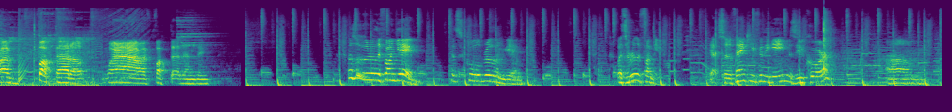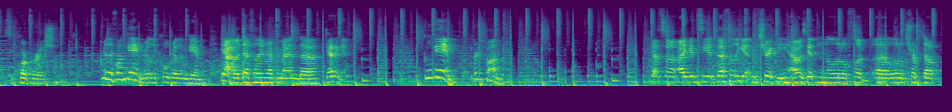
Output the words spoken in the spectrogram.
I fucked that up. Wow, I fucked that ending. This was a really fun game. It's a cool rhythm game. But it's a really fun game. Yeah, so thank you for the game, Zucor. Um, Corporation. Really fun game, really cool rhythm game. Yeah, I would definitely recommend uh, getting it. Cool game, pretty fun. That's a, I could see it definitely getting tricky. I was getting a little flip, uh, a little tripped up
